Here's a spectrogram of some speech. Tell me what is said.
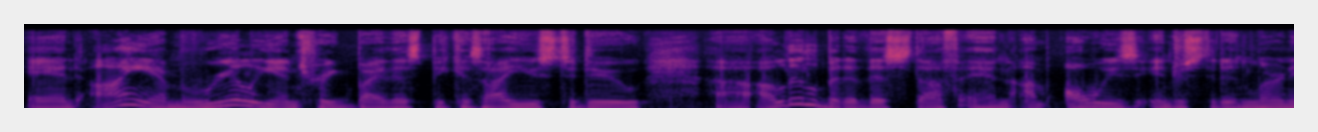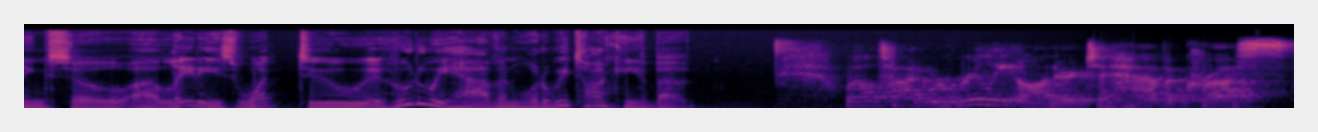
And I am really intrigued by this because I used to do uh, a little bit of this stuff and I'm always interested in learning. So, uh, ladies, what do who do we have and what are we talking about? Well, Todd, we're really honored to have across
